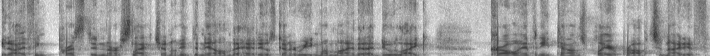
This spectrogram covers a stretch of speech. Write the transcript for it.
you know, I think Preston, our Slack channel, hit the nail on the head. It was kind of reading my mind that I do like Karl-Anthony Towns player props tonight. If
